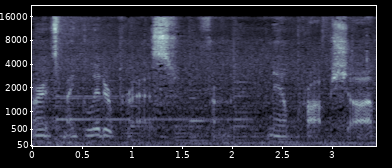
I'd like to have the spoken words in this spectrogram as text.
Or it's my glitter press from the Nail Prop Shop.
